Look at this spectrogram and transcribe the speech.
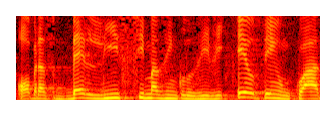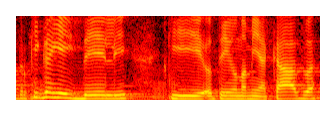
obras belíssimas, inclusive eu tenho um quadro que ganhei dele, que eu tenho na minha casa.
